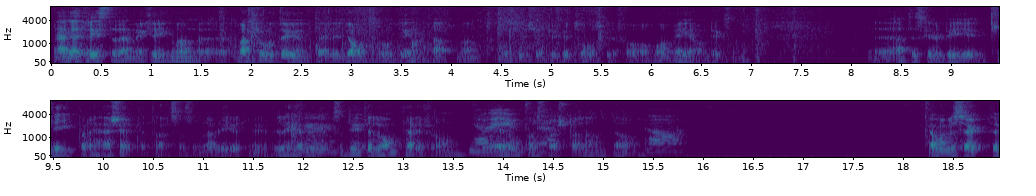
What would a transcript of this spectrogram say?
Nej, det är trist det där med krig. Man, eh, man trodde ju inte, eller jag trodde inte att man 2022 skulle få vara med om liksom, att det skulle bli krig på det här sättet alltså som det har blivit nu. Vi lever Mm. liksom, det är inte långt härifrån. Ja, det det är Europas det. största land. Ja. Ja. Jag var besökte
